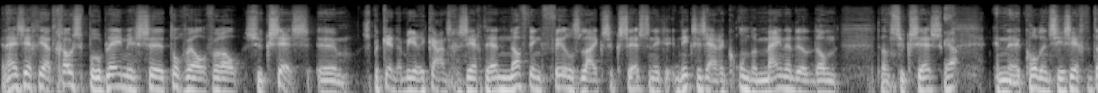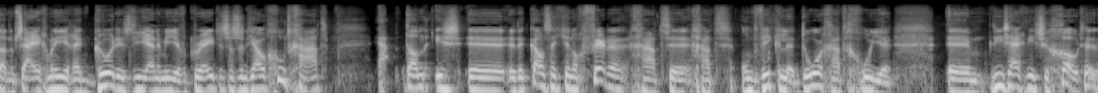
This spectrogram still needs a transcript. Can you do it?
En hij zegt, ja, het grootste probleem is uh, toch wel vooral succes. Uh, is bekend Amerikaans gezegd, hè, nothing feels like success. En niks is eigenlijk ondermijnender dan, dan succes. Ja. En Collins die zegt het dan op zijn eigen manier, good is the enemy of great. Dus als het jou goed gaat, ja, dan is uh, de kans dat je nog verder gaat, uh, gaat ontwikkelen, door gaat groeien, uh, die is eigenlijk niet zo groot. Hè.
